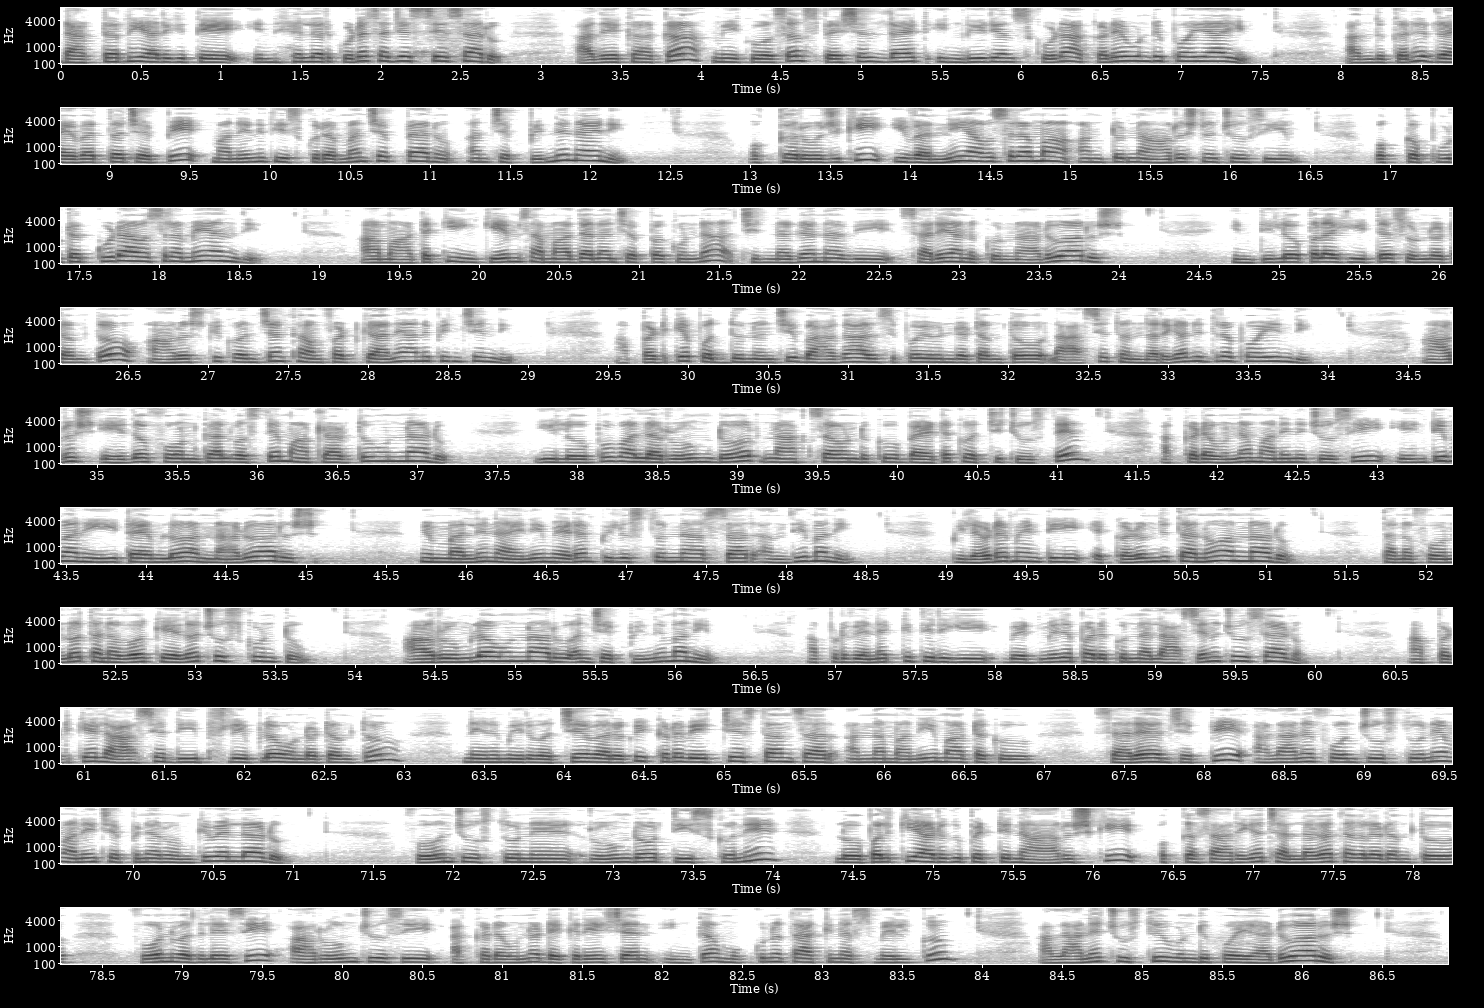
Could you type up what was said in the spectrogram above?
డాక్టర్ని అడిగితే ఇన్హేలర్ కూడా సజెస్ట్ చేశారు. అదే కాక మీకోసం స్పెషల్ డైట్ ఇంగ్రీడియంట్స్ కూడా అక్కడే ఉండిపోయాయి. అందుకని డ్రైవర్తో చెప్పి మనీని తీసుకురమ్మని చెప్పాను అని చెప్పింది నాయని. ఒక్క రోజుకి ఇవన్నీ అవసరమా? అంటున్న ఆరుష్ను చూసి ఒక్క పూటకు కూడా అవసరమే అంది. ఆ మాటకి ఇంకేం సమాధానం చెప్పకుండా చిన్నగా నవ్వి సరే అనుకున్నాడు ఆరుష్. ఇంటి లోపల హీటర్స్ ఉండటంతో ఆరుష్కి కొంచెం కంఫర్ట్గానే అనిపించింది. అప్పటికే పొద్దున్నుంచి బాగా అలసిపోయి ఉండటంతో లాస్య తొందరగా నిద్రపోయింది. ఆరుష్ ఏదో ఫోన్ కాల్ వస్తే మాట్లాడుతూ ఉన్నాడు. ఈలోపు వాళ్ళ రూమ్ డోర్ నాక్ సౌండ్కు బయటకు వచ్చి చూస్తే అక్కడ ఉన్న మణిని చూసి ఏంటి మణి ఈ టైంలో? అన్నాడు ఆరుష్ మిమ్మల్ని నయని మేడం పిలుస్తున్నారు సార్ అంది మణి. పిలవడం ఏంటి ఎక్కడుంది తను? అన్నాడు. తన ఫోన్లో తన వర్క్ ఏదో చూసుకుంటూ. ఆ రూమ్లో ఉన్నారు అని చెప్పింది మణి అప్పుడు వెనక్కి తిరిగి బెడ్ మీద పడుకున్న లాస్యను చూశాడు. అప్పటికే లాస్య డీప్ స్లీప్లో ఉండటంతో నేను మీరు వచ్చే వరకు ఇక్కడ వెయిట్ చేస్తాను సార్ అన్న మనీ మాటకు సరే అని చెప్పి అలానే ఫోన్ చూస్తూనే మనీ చెప్పిన రూమ్కి వెళ్ళాడు. ఫోన్ చూస్తూనే రూమ్ డోర్ తీసుకొని లోపలికి అడుగుపెట్టిన ఆరుష్కి ఒక్కసారిగా చల్లగా తగలడంతో ఫోన్ వదిలేసి ఆ రూమ్ చూసి అక్కడ ఉన్న డెకరేషన్ ఇంకా ముక్కును తాకిన స్మెల్కు అలానే చూస్తూ ఉండిపోయాడు ఆరుష్.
